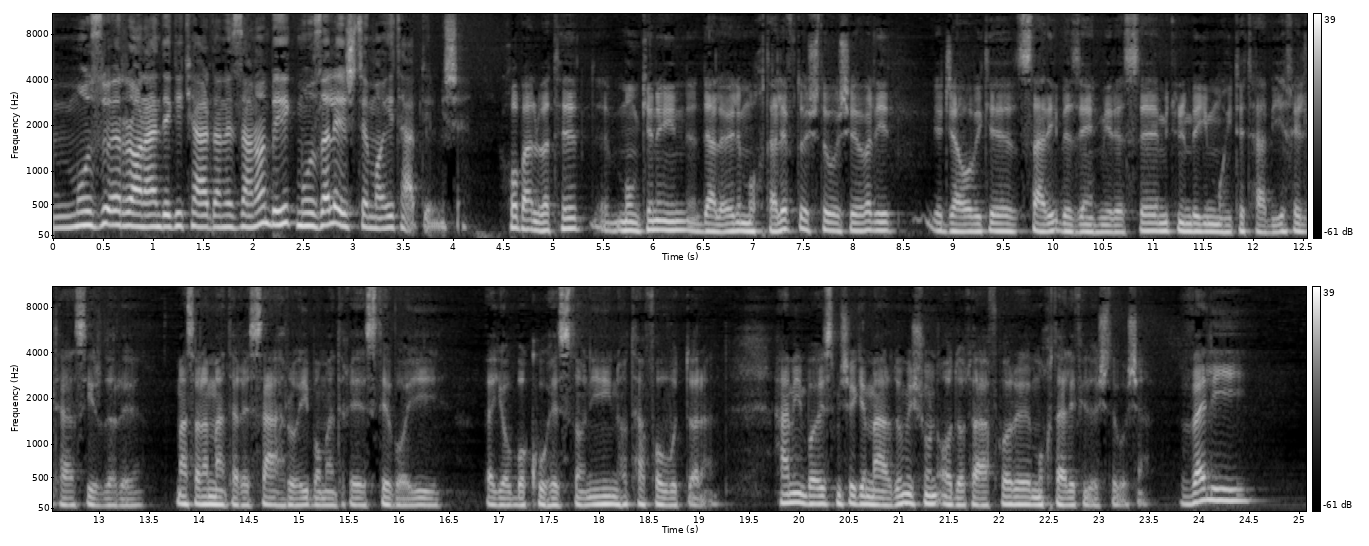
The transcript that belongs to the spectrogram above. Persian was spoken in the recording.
موضوع رانندگی کردن زنان به یک موزل اجتماعی تبدیل میشه. خب البته ممکنه این دلایل مختلف داشته باشه ولی یه جوابی که سریع به ذهن می‌رسه می‌تونیم بگیم محیط طبیعی خیلی تاثیر داره. مثلا منطقه صحرایی با منطقه استوایی و یا با کوهستانی اینها تفاوت دارن. همین باعث میشه که مردمشون عادات و افکار مختلفی داشته باشن. ولی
